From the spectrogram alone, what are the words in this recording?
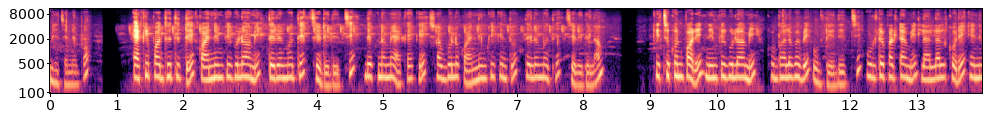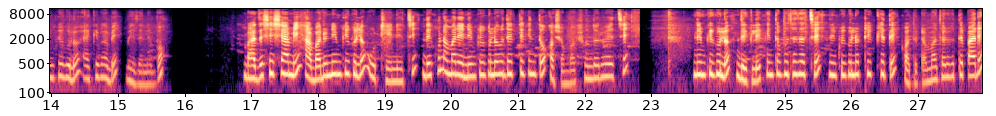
ভেজে নেব। একই পদ্ধতিতে কয়েন নিমকিগুলো আমি তেলের মধ্যে ছেড়ে দিচ্ছি। দেখুন, আমি একে একে সবগুলো কয়েন নিমকি কিন্তু তেলের মধ্যে ছেড়ে দিলাম। কিছুক্ষণ পরে নিমকিগুলো আমি খুব ভালোভাবে উল্টে দিচ্ছি। উল্টে পাল্টে আমি লাল লাল করে এই নিমকিগুলো একইভাবে ভেজে নেব। ভাজা শেষে আমি আবারও নিমকিগুলো উঠিয়ে নিচ্ছি। দেখুন, আমার এই নিমকিগুলো দেখতে কিন্তু অসম্ভব সুন্দর হয়েছে। নিমকিগুলো দেখলে কিন্তু বোঝা যাচ্ছে নিমকিগুলো ঠিক খেতে কতটা মজার হতে পারে।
